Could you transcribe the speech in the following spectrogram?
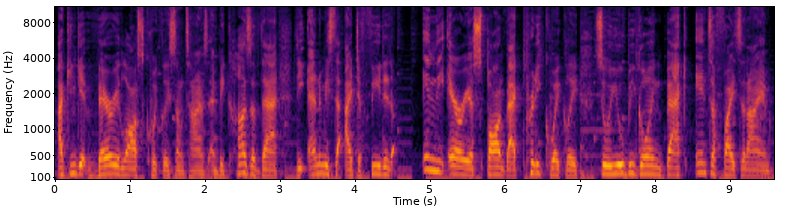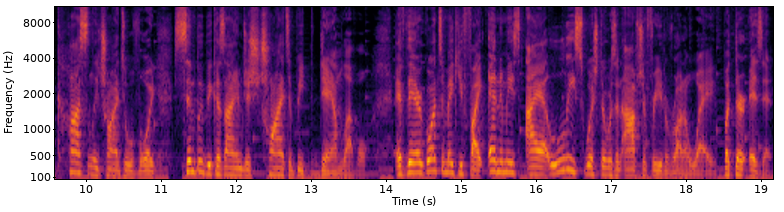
I can get very lost quickly sometimes and because of that, the enemies that I defeated in the area spawn back pretty quickly, so you'll be going back into fights that I am constantly trying to avoid simply because I am just trying to beat the damn level. If they are going to make you fight enemies, I at least wish there was an option for you to run away, but there isn't.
